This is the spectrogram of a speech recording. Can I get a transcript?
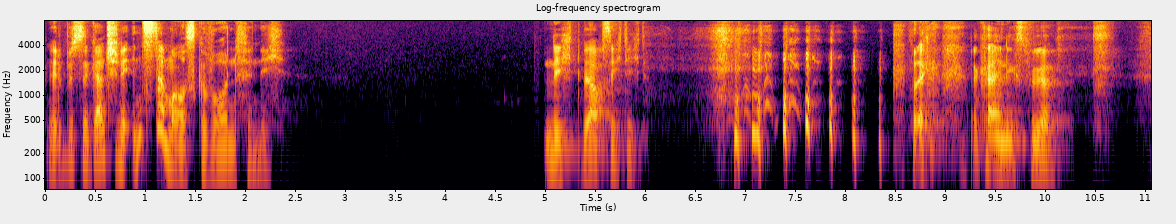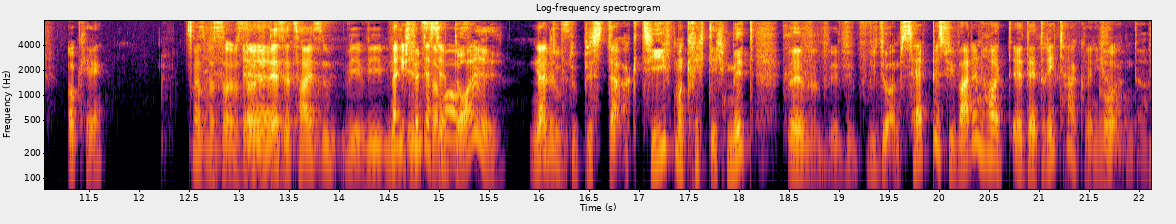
Ja, du bist eine ganz schöne Instamaus geworden, finde ich. Nicht beabsichtigt. da, kann ich nichts für. Okay. Was, was soll, was soll denn Äh, das jetzt heißen? Wie, wie, wie Na, ich finde das ja doll. Na, Ja, du, du bist da aktiv, man kriegt dich mit, äh, wie, wie du am Set bist. Wie war denn heute äh, der Drehtag, wenn ich fragen darf?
